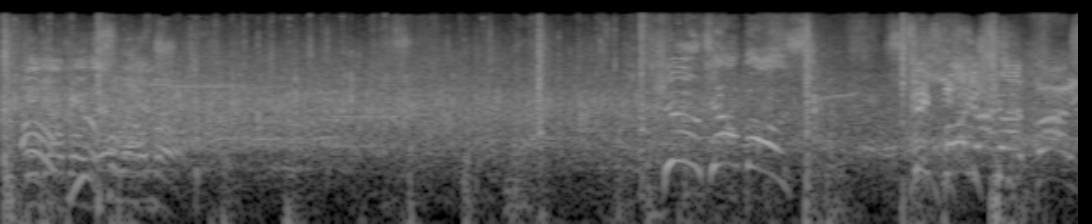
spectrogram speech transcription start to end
Big oh, elbow beautiful there, elbow. Huge elbows! Big body Shot to shot! the body.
